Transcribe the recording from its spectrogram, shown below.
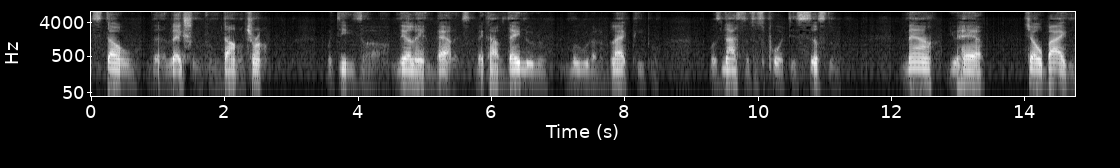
stole the election from Donald Trump with these uh, mail-in ballots because they knew the mood of the black people was not to support this system. Now you have Joe Biden,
